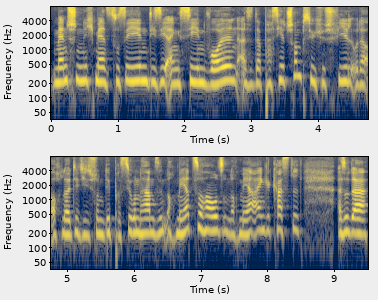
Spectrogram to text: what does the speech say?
Menschen nicht mehr zu sehen, die sie eigentlich sehen wollen. Also da passiert schon psychisch viel oder auch Leute, die schon Depressionen haben, sind noch mehr zu Hause und noch mehr eingekastelt. Also da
